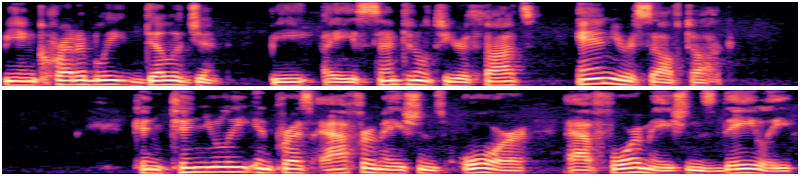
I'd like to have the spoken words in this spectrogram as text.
Be incredibly diligent. Be a sentinel to your thoughts and your self talk. Continually impress affirmations or afformations daily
